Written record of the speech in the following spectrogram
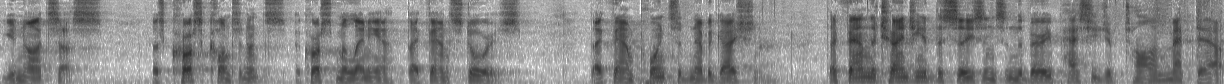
unites us. Across continents, across millennia, they found stories. They found points of navigation. They found the changing of the seasons and the very passage of time mapped out.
